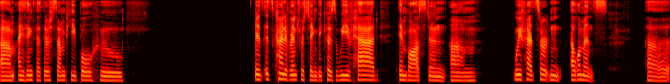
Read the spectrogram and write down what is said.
Um, I think that there's some people who it, it's kind of interesting because we've had in Boston, um, we've had certain elements uh,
